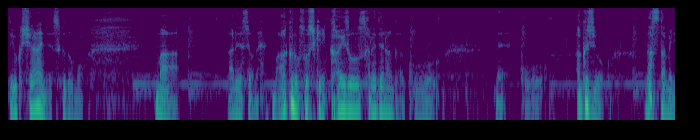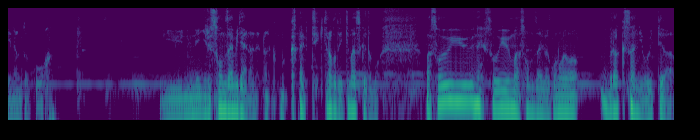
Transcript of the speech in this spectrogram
てよく知らないんですけども、まあ、あれですよね。ま悪の組織に改造されてなんかこう、ね、こう、悪事をなすためになんかこう、いる,、存在みたいなね、なんかかなり適当なこと言ってますけども、まあそういうね、そういうまあ存在がこのブラックさんにおいては、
